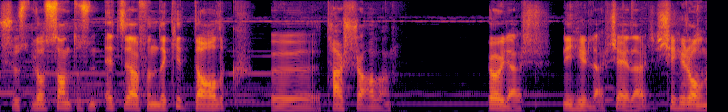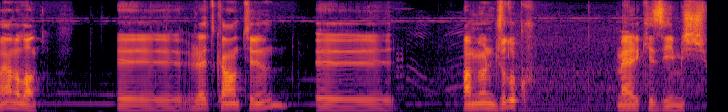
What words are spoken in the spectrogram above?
şu Los Santos'un etrafındaki dağlık e, taşra alan. Köyler, nehirler, şeyler, şehir olmayan alan. Ee, Red County'nin e, kamyonculuk merkeziymiş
